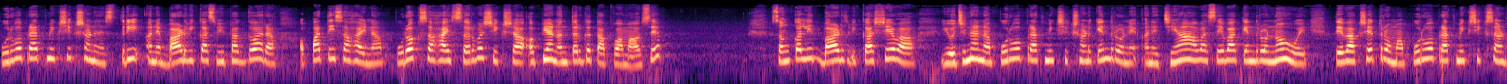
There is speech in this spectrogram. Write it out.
પૂર્વ પ્રાથમિક શિક્ષણને સ્ત્રી અને બાળ વિકાસ વિભાગ દ્વારા અપાતી સહાયના પૂરક સહાય સર્વ શિક્ષા અભિયાન અંતર્ગત આપવામાં આવશે. સંકલિત બાળ વિકાસ સેવા યોજનાના પૂર્વ પ્રાથમિક શિક્ષણ કેન્દ્રોને અને જ્યાં આવા સેવા કેન્દ્રો ન હોય તેવા ક્ષેત્રોમાં પૂર્વ પ્રાથમિક શિક્ષણ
